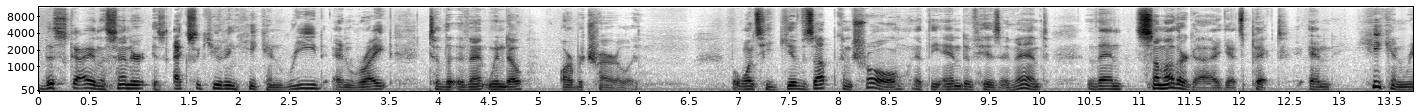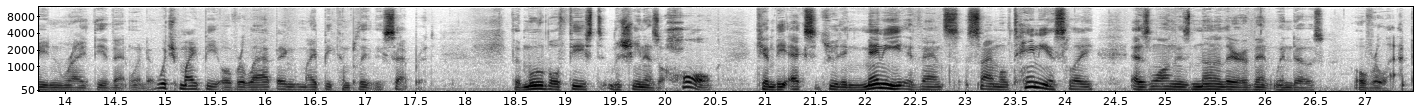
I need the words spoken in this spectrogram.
this guy in the center is executing, he can read and write to the event window arbitrarily. But once he gives up control at the end of his event, then some other guy gets picked and he can read and write the event window, which might be overlapping, might be completely separate. The movable feast machine as a whole can be executing many events simultaneously as long as none of their event windows overlap.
